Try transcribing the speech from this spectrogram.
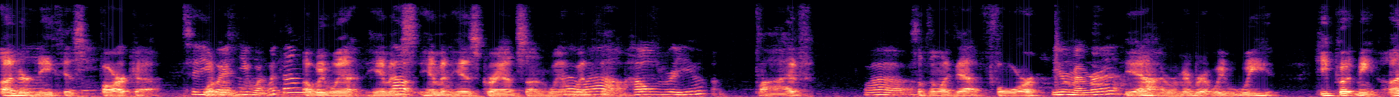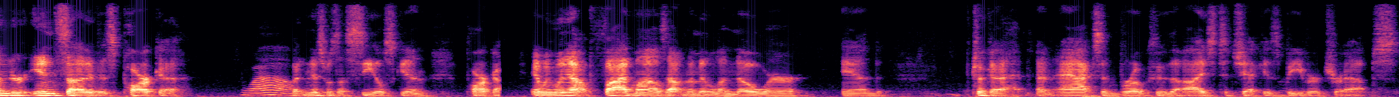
underneath his parka. So you went you went with them? Oh, we went. Him and oh. How- him and his grandson went Oh, with wow. them. How old were you? Five, Wow. something like that. Four. You remember it? Yeah, I remember it. We we he put me under inside of his parka, Wow. but this was a sealskin parka, and we went out five miles out in the middle of nowhere and took a an axe and broke through the ice to check his beaver traps.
